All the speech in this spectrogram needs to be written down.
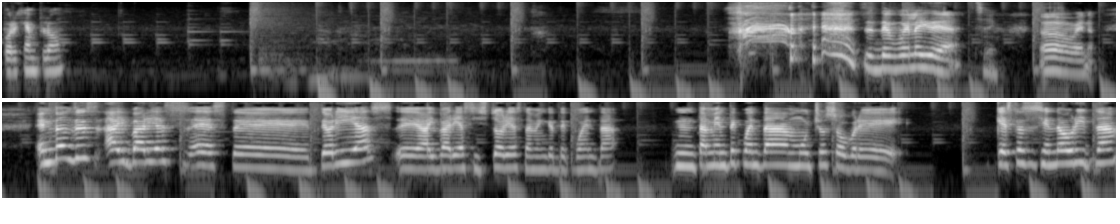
Por ejemplo, Se te fue la idea. Sí. Oh, bueno. Entonces hay varias este, teorías, eh, hay varias historias también que te cuenta. Mm, también te cuenta mucho sobre qué estás haciendo ahorita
